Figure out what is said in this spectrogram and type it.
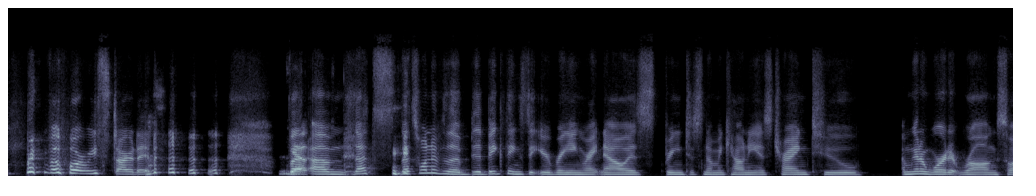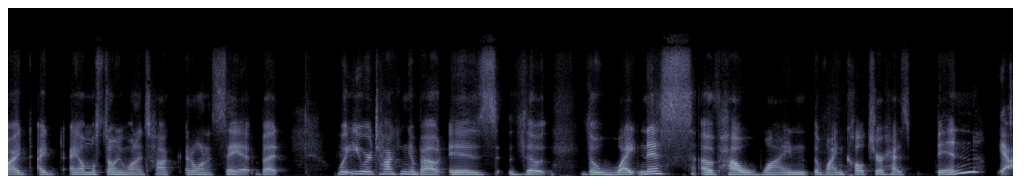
right before we started. but Yep. um that's that's one of the, the big things that you're bringing right now is bringing to Sonoma County is trying to I'm going to word it wrong so I I I almost don't even want to talk I don't want to say it but what you were talking about is the the whiteness of how wine the wine culture has been Yeah.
